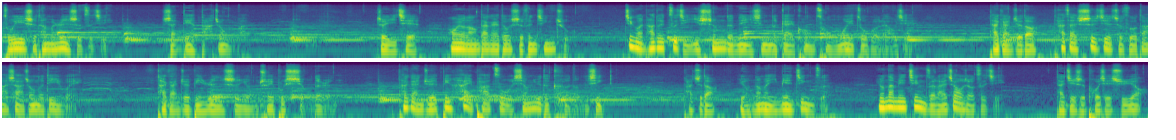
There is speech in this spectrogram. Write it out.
足以使他们认识自己。闪电打中了。这一切，荒原狼大概都十分清楚，尽管他对自己一生的内心的概况从未做过了解。他感觉到他在世界这座大厦中的地位，他感觉并认识永垂不朽的人，他感觉并害怕自我相遇的可能性。他知道有那么一面镜子，用那面镜子来照照自己，他既是迫切需要，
